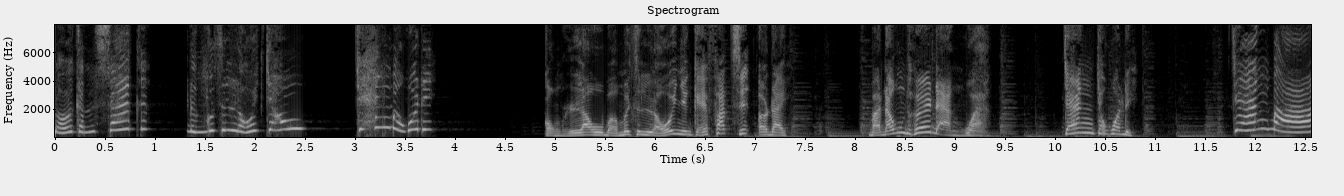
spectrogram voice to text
lỗi cảnh sát, đừng có xin lỗi cháu. Chán bà quá đi. Còn lâu bà mới xin lỗi những kẻ phát xít ở đây. Bà đóng thuế đàng hoàng. Chán cho qua đi. Chán bà.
